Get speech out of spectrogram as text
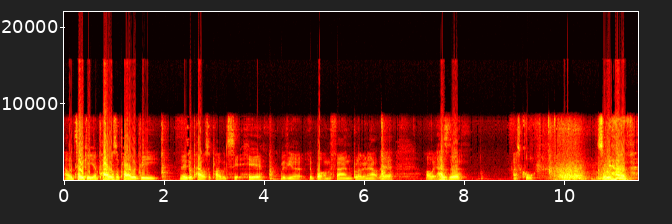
I would take it your power supply would be there's your power supply would sit here with your your bottom fan blowing out there. Oh it has the that's cool. So we have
